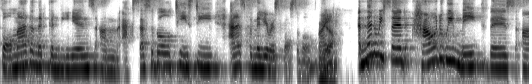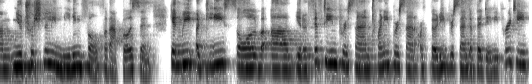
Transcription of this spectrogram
format and that convenience um, accessible tasty and as familiar as possible right yeah. And then we said, how do we make this um, nutritionally meaningful for that person? Can we at least solve, um, you know, 15%, 20%, or 30% of their daily protein,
